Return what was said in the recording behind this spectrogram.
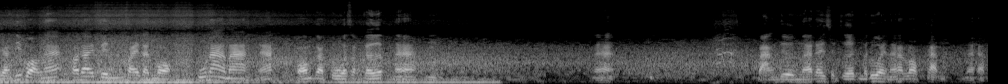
อย่างที่บอกนะฮะเขาได้เป็นไฟตัดหมอกคู่หน้ามานะพร้อมกับตัวสเกิร์ตนะฮะนี่นะฮะบางเดิมนะได้สเกิร์ตมาด้วยนะฮะรอบคันนะครับ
